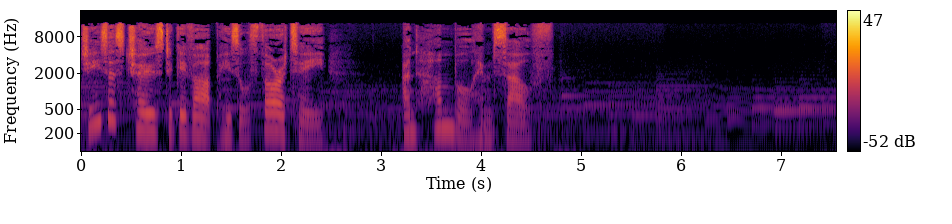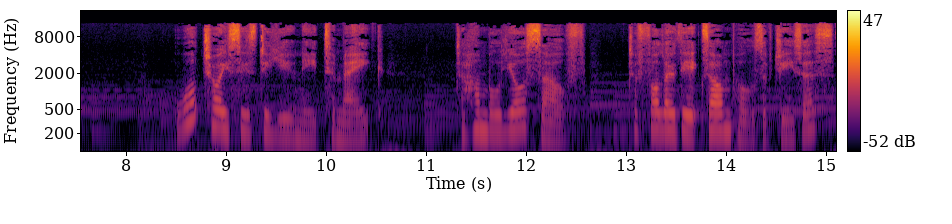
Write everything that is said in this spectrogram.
Jesus chose to give up his authority and humble himself. What choices do you need to make to humble yourself to follow the examples of Jesus?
